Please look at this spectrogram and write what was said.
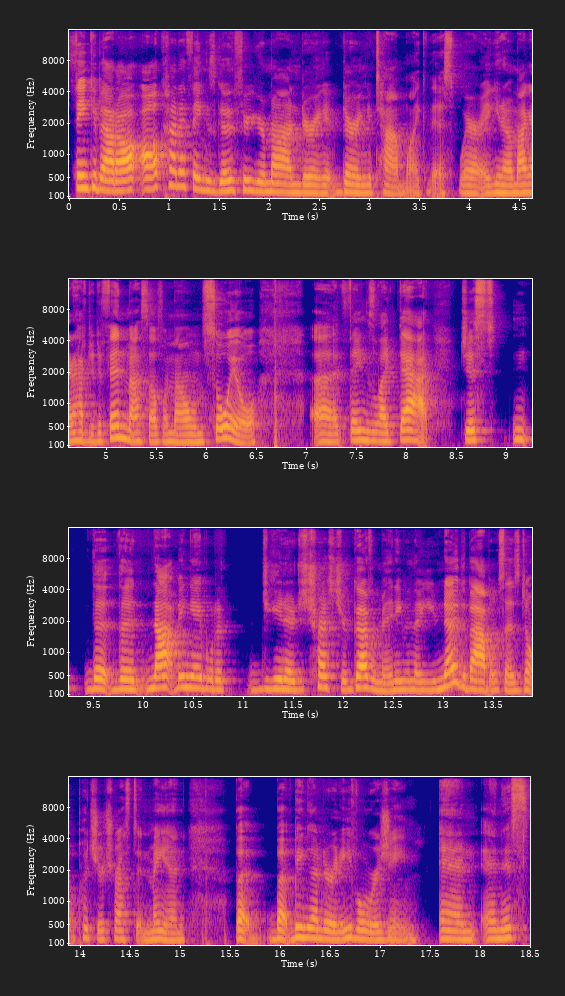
think about all, all kind of things go through your mind during during a time like this, where you know, am I going to have to defend myself on my own soil? Uh, things like that. Just the the not being able to you know to trust your government, even though you know the Bible says don't put your trust in man, but but being under an evil regime and and it's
